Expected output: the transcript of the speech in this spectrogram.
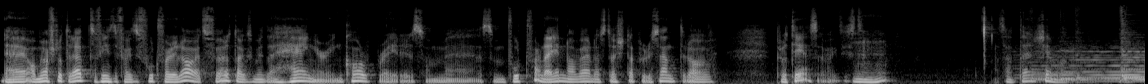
här, om jag har förstått det rätt så finns det faktiskt fortfarande idag ett företag som heter Hanger Incorporated. Som, eh, som fortfarande är en av världens största producenter av proteser faktiskt. Mhm. Så att där ser man.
